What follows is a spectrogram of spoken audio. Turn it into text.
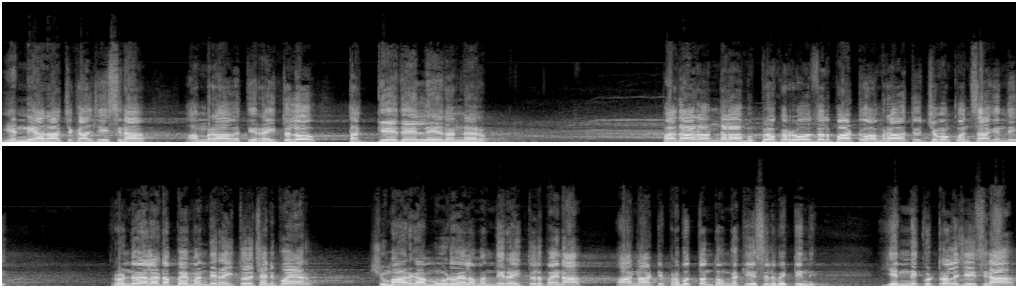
ఎన్ని అరాచకాలు చేసినా అమరావతి రైతులు తగ్గేదే లేదన్నారు. పదహారు వందల ముప్పై ఒక్క రోజుల పాటు అమరావతి ఉద్యమం కొనసాగింది. రెండు వేల డెబ్బై మంది రైతులు చనిపోయారు. సుమారుగా మూడు వేల మంది రైతుల పైన ఆనాటి ప్రభుత్వం దొంగ కేసులు పెట్టింది. ఎన్ని కుట్రలు చేసినా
